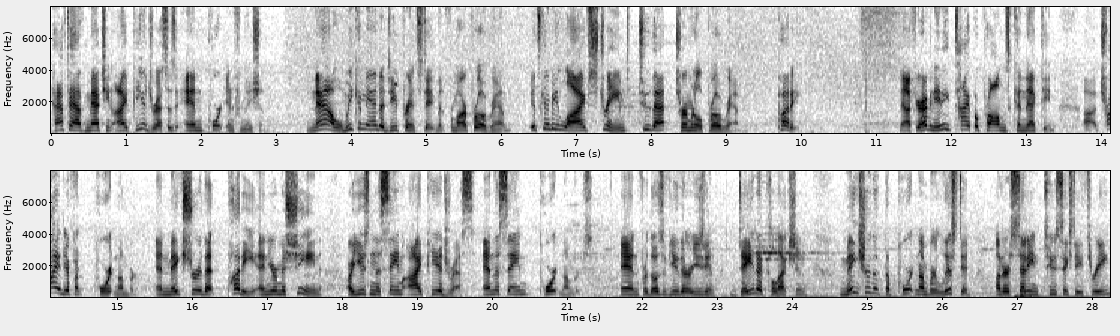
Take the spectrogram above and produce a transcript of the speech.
have to have matching IP addresses and port information. Now when we command a dprint statement from our program, it's going to be live streamed to that terminal program, PuTTY. Now if you're having any type of problems connecting, uh, try a different port number and make sure that PuTTY and your machine are using the same IP address and the same port numbers. And for those of you that are using data collection, make sure that the port number listed under setting 263,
